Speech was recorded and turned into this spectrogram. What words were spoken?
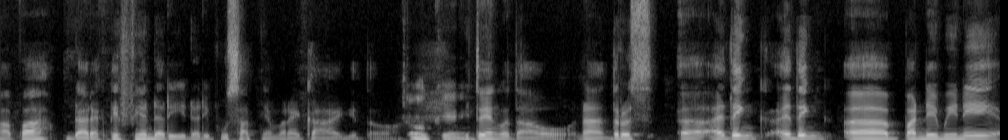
apa direktifnya dari dari pusatnya mereka gitu. Oke. Okay. Itu yang gue tahu. Nah terus uh, I think I think uh, pandemi ini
